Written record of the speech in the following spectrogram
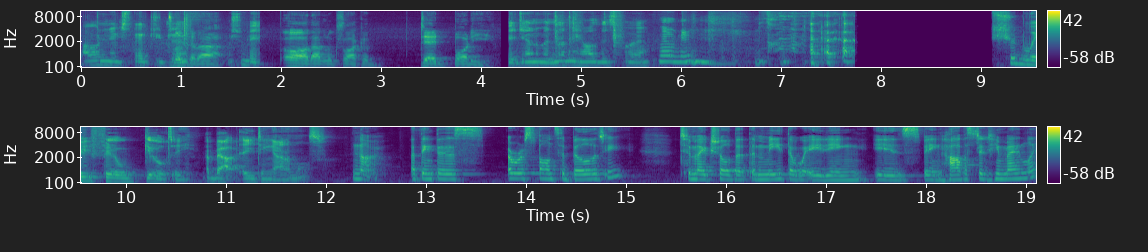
I wouldn't expect you to. Look at that. Oh, that looks like a dead body. Gentlemen, let me hold this for you. Should we feel guilty about eating animals? No, I think there's a responsibility to make sure that the meat that we're eating is being harvested humanely.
